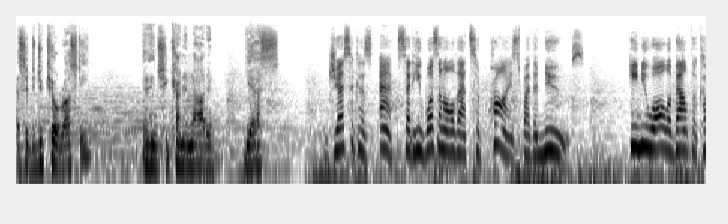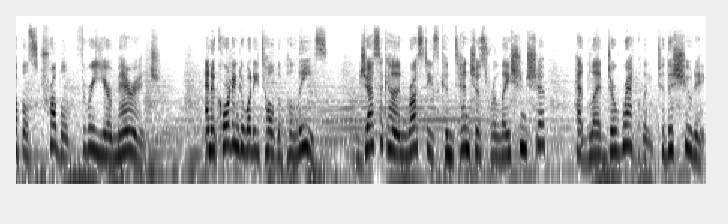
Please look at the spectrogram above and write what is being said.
I said, Did you kill Rusty? And then she kind of nodded, Yes. Jessica's ex said he wasn't all that surprised by the news. He knew all about the couple's troubled three year marriage. And according to what he told the police, Jessica and Rusty's contentious relationship had led directly to the shooting.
